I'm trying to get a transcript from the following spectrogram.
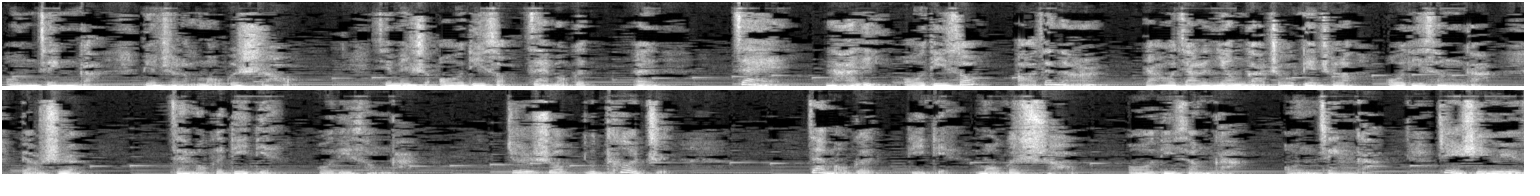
언젠가变成了某个时候。前面是어디서在某个呃 在哪里？odiso 啊，在哪儿？然后加了 nga 之后变成了 odisanga，表示在某个地点 odisanga，就是说不特指在某个地点、某个时候 odisanga onzinga，这也是一个语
